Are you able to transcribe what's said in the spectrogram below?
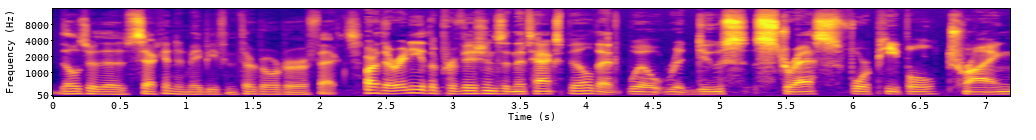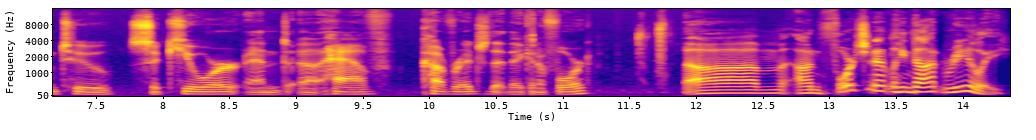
those are the second and maybe even third order effects. Are there any other provisions in the tax bill that will reduce stress for people trying to secure and uh, have coverage that they can afford? Um, unfortunately, not really,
